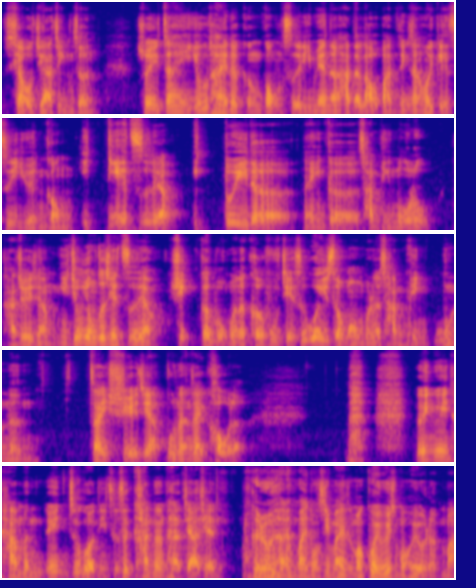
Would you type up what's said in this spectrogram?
削价竞争。所以在犹太的跟公司里面呢，他的老板经常会给自己员工一叠资料，堆的那个产品目录，他就讲，你就用这些资料去跟我们的客户解释，为什么我们的产品不能再削价，不能再扣了。因为他们，因为如果你只是看着它价钱，可认为他卖东西卖这么贵，为什么会有人买？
